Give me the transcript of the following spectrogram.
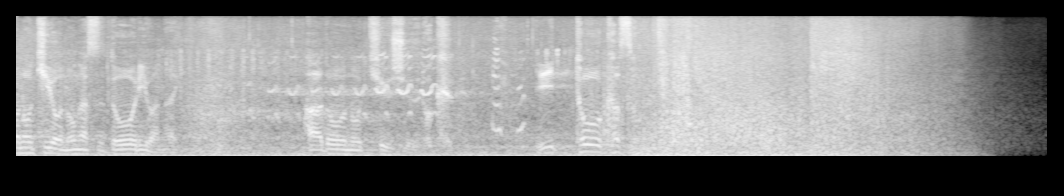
この木を逃す道理はない。波動の96一等仮想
